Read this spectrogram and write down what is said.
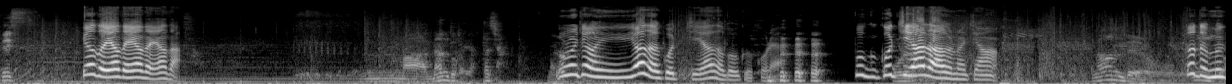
ですやだやだやだやだ。うーんまあ何度かやったじゃんうなちゃん、やだこっち、やだ僕これ。僕こっちやだ、うなちゃん。なんだよだって難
